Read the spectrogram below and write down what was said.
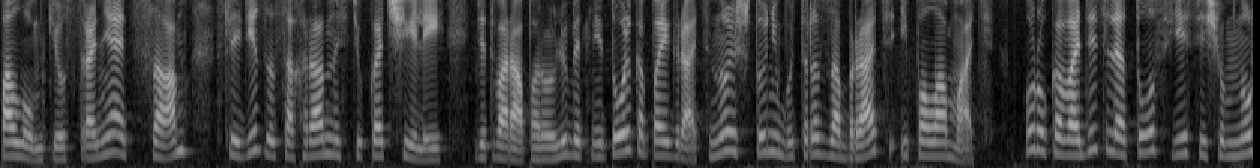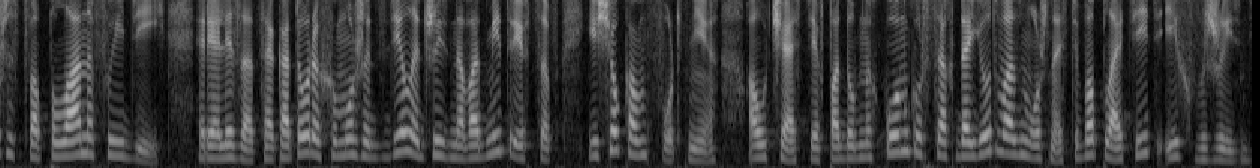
Поломки устраняет сам, следит за сохранностью качелей. Детвора порой любит не только поиграть, но и что-нибудь разобрать и поломать. У руководителя ТОС есть еще множество планов и идей, реализация которых может сделать жизнь новодмитриевцев еще комфортнее, а участие в подобных конкурсах дает возможность воплотить их в жизнь.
